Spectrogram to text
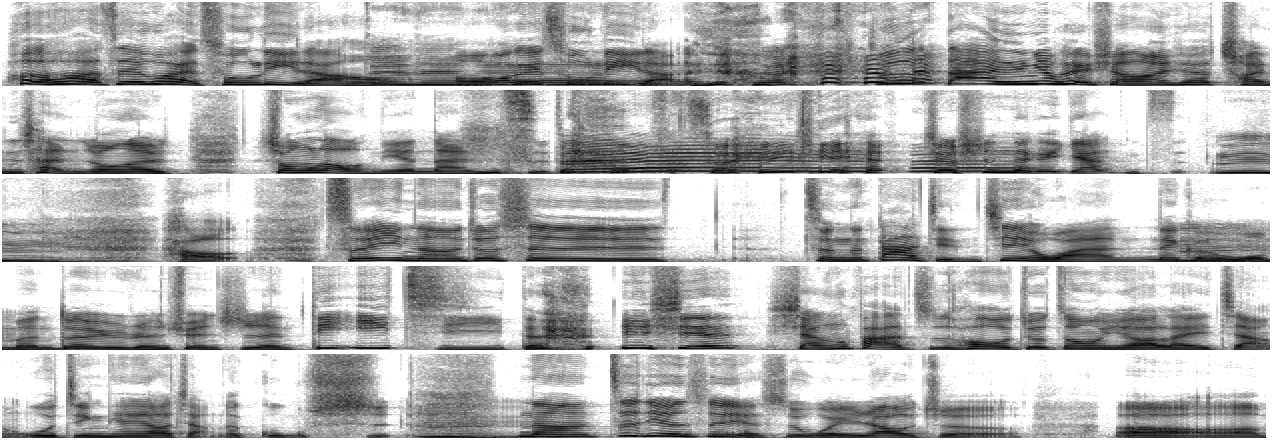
呵呵，这一块出力了哈，对对，OK 出力了，就是大家应该可以想到一些传产中的中老年男子的嘴脸，就是那个样子。嗯，好，所以呢，就是。整个大简介完那个我们对于人选之人第一集的一些想法之后，就终于要来讲我今天要讲的故事。嗯，那这件事也是围绕着呃，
